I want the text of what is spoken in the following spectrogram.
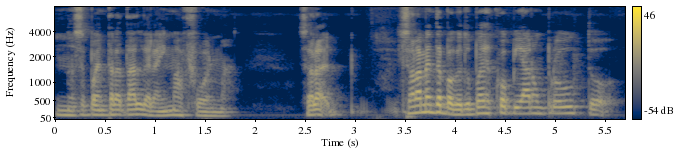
no se pueden tratar de la misma forma. solamente porque tú puedes copiar un producto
